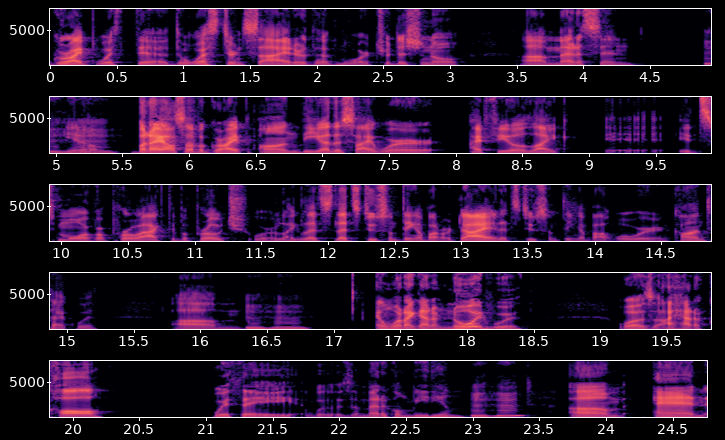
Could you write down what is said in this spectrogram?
gripe with the the Western side or the more traditional uh, medicine, you know. Mm-hmm. But I also have a gripe on the other side where I feel like it's more of a proactive approach, where like let's let's do something about our diet, let's do something about what we're in contact with. Um, Mm-hmm. and what I got annoyed with was I had a call with a was a medical medium, Mm-hmm. um, and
